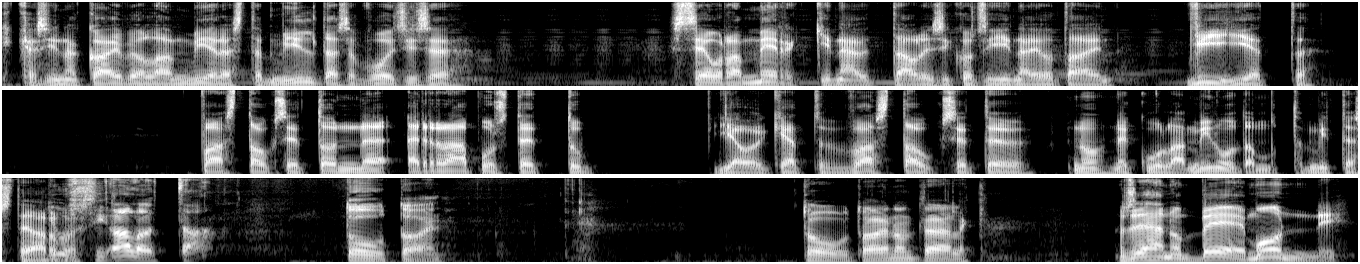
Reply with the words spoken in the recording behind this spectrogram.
Ehkä siinä kaivellaan mielestä, miltä se voisi se seuran merkki näyttää. Olisiko siinä jotain vihjettä? Vastaukset on rapustettu ja oikeat vastaukset, no ne kuullaan minulta, mutta mitä te arvoisitte? Jussi aloittaa. Toutain. Toutain on täälläkin. No sehän on B-monni.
